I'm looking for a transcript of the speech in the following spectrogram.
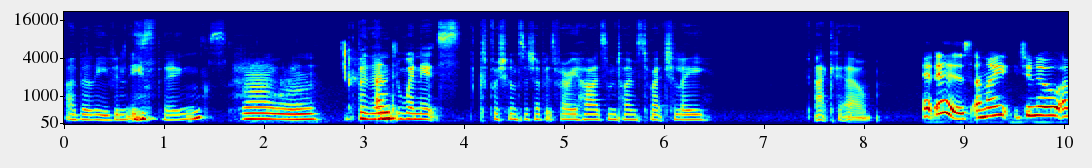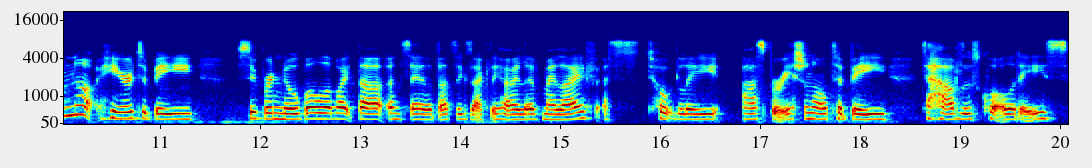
I believe in these things. Mm. But then and, when it's push comes to shove, it's very hard sometimes to actually act it out. It is. And I, you know, I'm not here to be super noble about that and say that that's exactly how I live my life. It's totally aspirational to be, to have those qualities.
